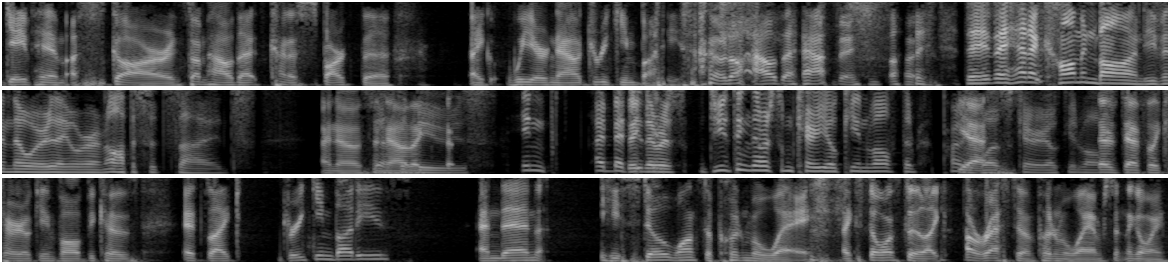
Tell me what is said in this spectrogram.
gave him a scar, and somehow that kind of sparked the, like, we are now drinking buddies. I don't know how that happened, but They they had a common bond even though they were on opposite sides. I know. So now the they, booze. In I bet you there can- was. Do you think there was some karaoke involved? There probably Yes. was karaoke involved. there's definitely karaoke involved because it's like drinking buddies and then he still wants to put him away like still wants to like arrest him and put him away i'm sitting there going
